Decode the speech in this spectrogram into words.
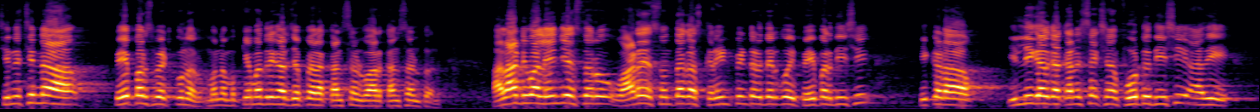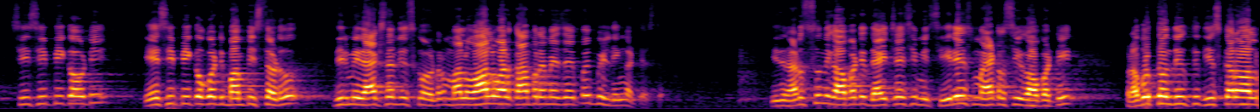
చిన్న చిన్న పేపర్స్ పెట్టుకున్నారు. మొన్న ముఖ్యమంత్రి గారు చెప్పారు కన్సర్న్ వారి కన్సర్న్తో అలాంటి వాళ్ళు ఏం చేస్తారు? వాడే సొంతగా స్క్రీన్ ప్రింటర్ దగ్గర పోయి పేపర్ తీసి ఇక్కడ ఇల్లీగల్గా కన్స్ట్రక్షన్ ఫోటో తీసి అది సీసీపీకి ఒకటి ఏసీపీకి ఒకటి పంపిస్తాడు దీని మీద యాక్షన్ తీసుకుంటారు మళ్ళీ వాళ్ళు వాడు కాంప్రమైజ్ అయిపోయి బిల్డింగ్ కట్టేస్తాడు ఇది నడుస్తుంది కాబట్టి దయచేసి మీ సీరియస్ మ్యాటర్స్ ఇవి కాబట్టి ప్రభుత్వం తీసుకురావాల తీసుకురావాలి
